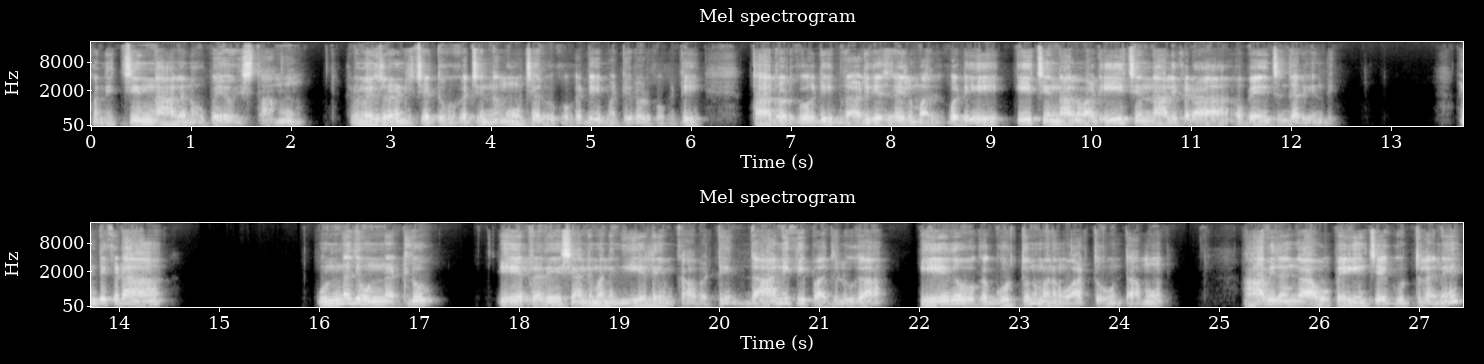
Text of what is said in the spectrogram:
కొన్ని చిహ్నాలను ఉపయోగిస్తాము. ఇక్కడ మీరు చూడండి చెట్టుకు ఒక చిహ్నము చెరువుకు ఒకటి మట్టి రోడ్డుకు ఒకటి తార్ రోడ్డుకు ఒకటి బ్రాడ్ గేజ్ రైలు మార్గం ఒకటి ఈ చిహ్నాలను వాడి ఈ చిహ్నాలు ఇక్కడ ఉపయోగించడం జరిగింది. అంటే ఇక్కడ ఉన్నది ఉన్నట్లు ఏ ప్రదేశాన్ని మనం గీయలేము కాబట్టి దానికి బదులుగా ఏదో ఒక గుర్తును మనం వాడుతూ ఉంటాము. ఆ విధంగా ఉపయోగించే గుర్తులనే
